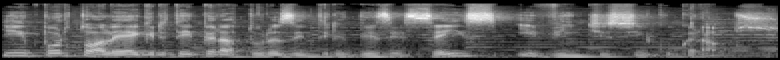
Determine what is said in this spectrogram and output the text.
e em Porto Alegre, temperaturas entre 16 e 25 graus.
